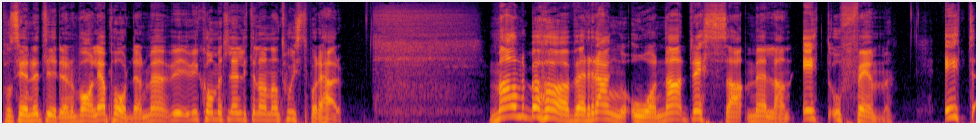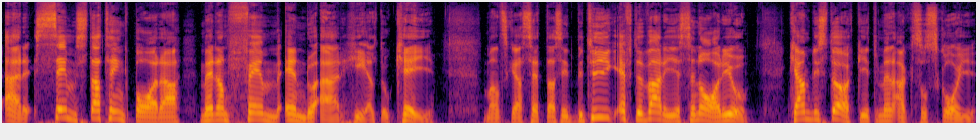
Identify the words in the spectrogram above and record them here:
på senare tid i den vanliga podden, men vi, vi kommer till en liten annan twist på det här. Man behöver rangordna dessa mellan 1 och 5. 1 är sämsta tänkbara medan 5 ändå är helt okej. Man ska sätta sitt betyg efter varje scenario. Kan bli stökigt men ack så skoj.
